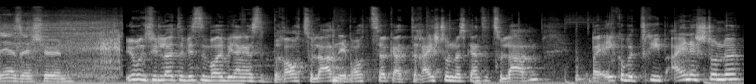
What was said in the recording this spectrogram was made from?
Sehr, sehr schön. Übrigens, wie die Leute wissen wollen, wie lange es braucht zu laden. Ihr braucht circa drei Stunden, das Ganze zu laden. Bei Eco-Betrieb eine Stunde,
